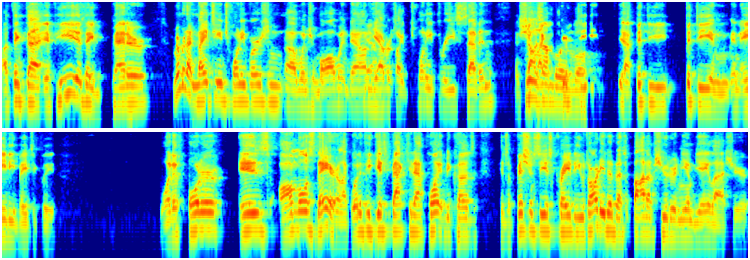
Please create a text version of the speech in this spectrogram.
I think that if he is a better, remember that 1920 version uh, when Jamal went down, yeah. he averaged like 23 7 and shot like unbelievable. 50, yeah, 50, 50 and, and 80 basically. What if Porter is almost there? Like, what if he gets back to that point because his efficiency is crazy? He was already the best spot up shooter in the NBA last year.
